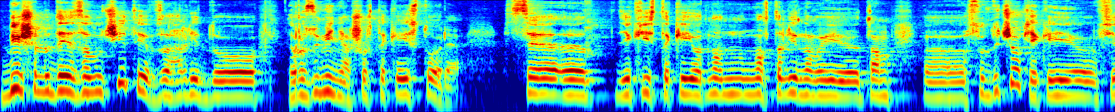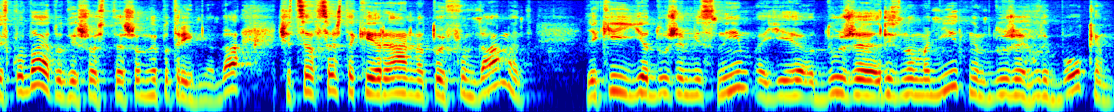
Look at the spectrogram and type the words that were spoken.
більше людей залучити взагалі до розуміння, що ж таке історія. Це е, якийсь такий от нафталіновий е, там е, сундучок, який всі складають туди щось те, що не потрібне. Да? Чи це все ж таки реально той фундамент, який є дуже міцним, є дуже різноманітним, дуже глибоким,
